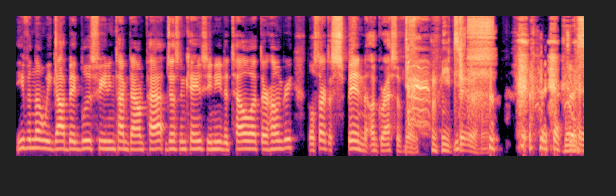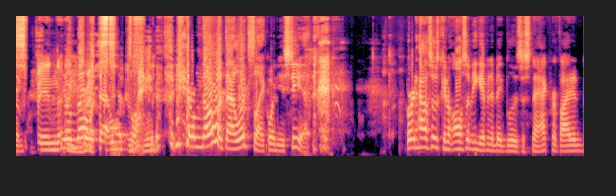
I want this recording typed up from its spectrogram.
Even though we got Big Blue's feeding time down pat, just in case you need to tell that they're hungry, they'll start to spin aggressively. Me too. They'll him. spin. You'll know what that looks like. You'll know what that looks like when you see it. Birdhouses can also be given to Big Blue as a snack, provided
